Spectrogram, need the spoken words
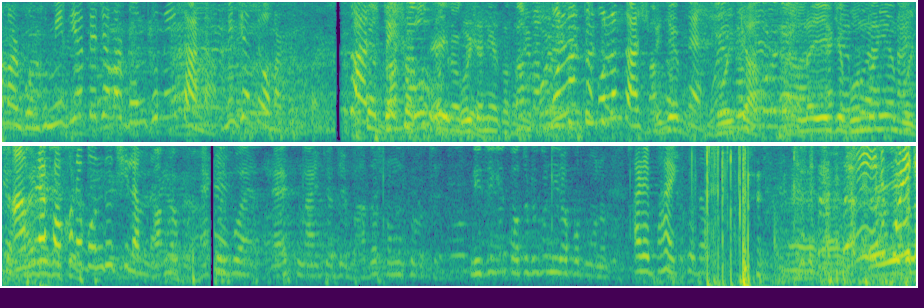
আমার বন্ধু। মিডিয়াতে যে আমার বন্ধু নেই তা না। মিডিয়াতেও আমার বন্ধু আছে। তো আসবে। বললাম তো বললাম তো আসবে। হ্যাঁ। আমরা কখনো বন্ধু ছিলাম না। বাংলাপুর এক নায়িকা যে বাধার সম্মুখীন হচ্ছে নিজেকে কতটুকু নিরাপদ মনে করছে? আরে ভাই খোদা এই, এটা করে কি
